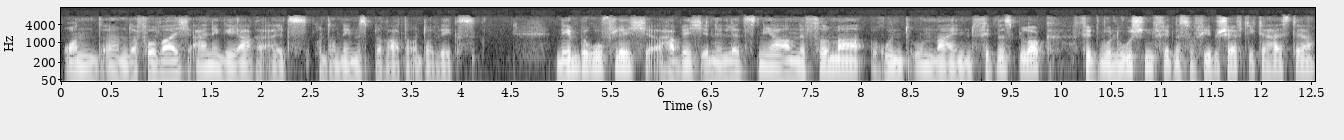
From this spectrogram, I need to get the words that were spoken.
und ähm, davor war ich einige Jahre als Unternehmensberater unterwegs. Nebenberuflich habe ich in den letzten Jahren eine Firma rund um meinen Fitnessblog Fitvolution, Fitness für vielbeschäftigte heißt der,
